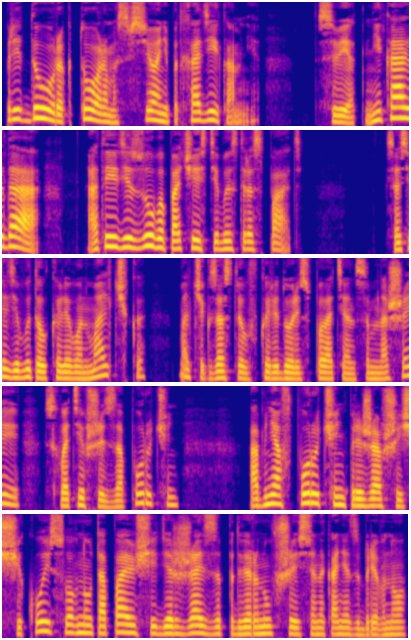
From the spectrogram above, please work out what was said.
«Придурок, тормоз, все, не подходи ко мне!» «Свет, никогда! А ты иди зубы почисти, быстро спать!» Соседи вытолкали вон мальчика. Мальчик застыл в коридоре с полотенцем на шее, схватившись за поручень, обняв поручень, прижавшись щекой, словно утопающий, держась за подвернувшееся, наконец, бревно,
